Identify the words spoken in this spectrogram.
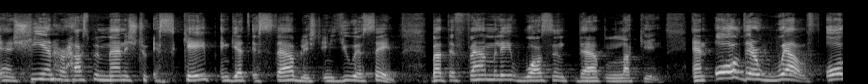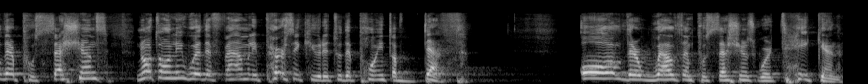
and she and her husband managed to escape and get established in USA. But the family wasn't that lucky. And all their wealth, all their possessions, not only were the family persecuted to the point of death, all their wealth and possessions were taken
